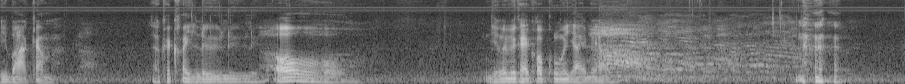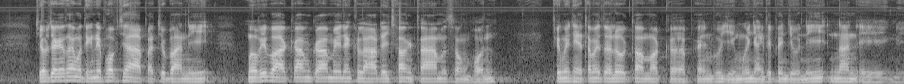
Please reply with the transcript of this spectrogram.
วิบากกรรม แล้วค่อยๆลือลือลือโอ้เดี๋ยวไม่มีใครครอบคลุมไม่ใหญ่ไม่เอาจบจนกระทั่งมาถึงในภพชาติปัจจุบันนี้ เมื่อวิบากกรรมการเมดังกล่าวได้ช่องตามาส่งผล จึงเป็นเหตุทำให้ตัวลูกต้องมาเกิดเป็นผู้หญิงเหมือนอย่างที่เป็นอยู่นี้นั่นเองนี่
